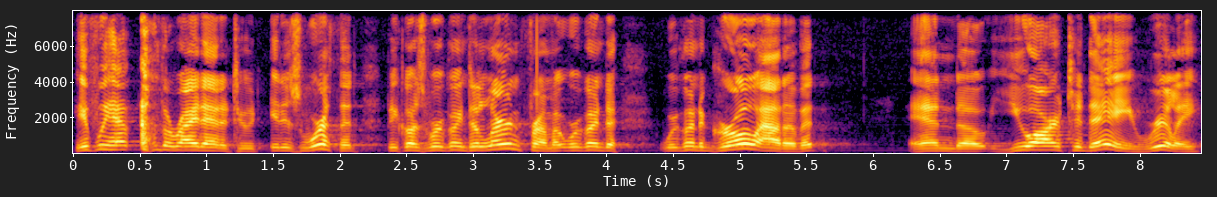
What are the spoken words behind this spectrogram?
if we have the right attitude, it is worth it because we're going to learn from it. We're going to, we're going to grow out of it. And uh, you are today really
